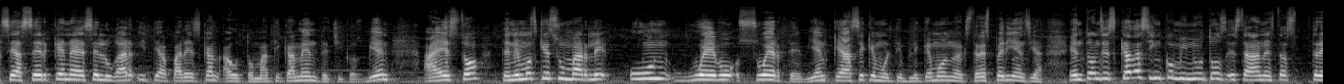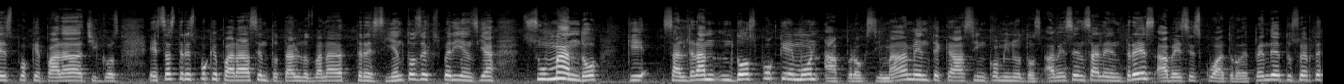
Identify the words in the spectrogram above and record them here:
se acerquen a ese lugar y te aparezcan automáticamente, chicos, ¿bien? A esto tenemos que sumarle un huevo suerte, bien, que hace que multipliquemos nuestra experiencia. Entonces, cada 5 minutos estarán estas tres Poképaradas, chicos. Estas tres Poképaradas en total nos van a dar 300 de experiencia, sumando que saldrán dos Pokémon aproximadamente cada 5 minutos. A veces salen 3, a veces 4, depende de tu suerte.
